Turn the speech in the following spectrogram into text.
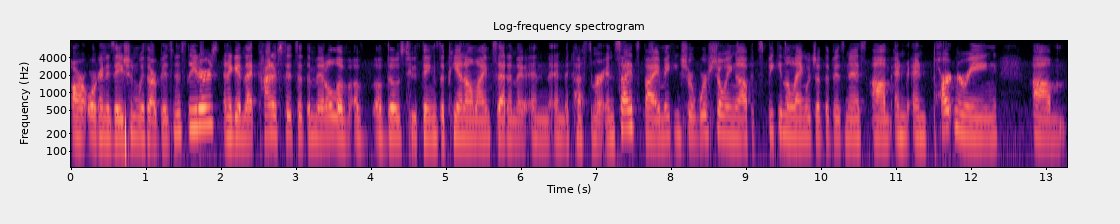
our organization with our business leaders. And again, that kind of sits at the middle of, of, of those two things, the PNL mindset and the and, and the customer insights by making sure we're showing up and speaking the language of the business um, and, and partnering um,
